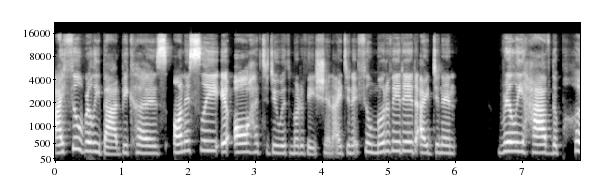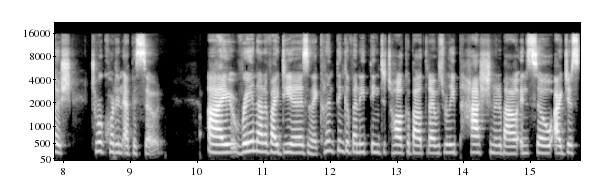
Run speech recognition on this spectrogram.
I feel really bad because honestly, it all had to do with motivation. I didn't feel motivated, I didn't really have the push to record an episode. I ran out of ideas and I couldn't think of anything to talk about that I was really passionate about and so I just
